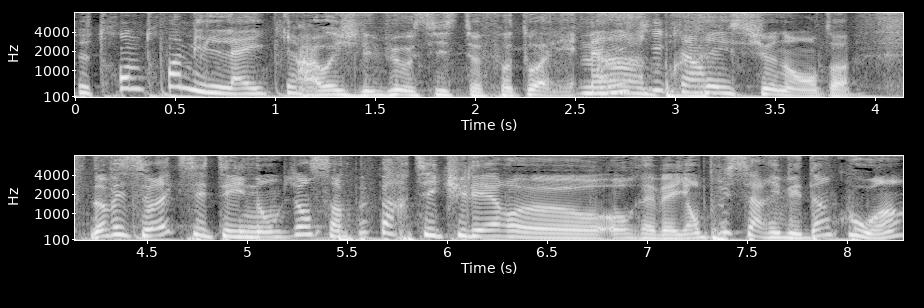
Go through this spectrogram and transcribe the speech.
de 33 000 likes. Ah oui, je l'ai vu aussi cette photo, elle est Magnifique, hein. impressionnante. Non mais c'est vrai que c'était une ambiance un peu particulière euh, au réveil. En plus, ça arrivait d'un coup, hein.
